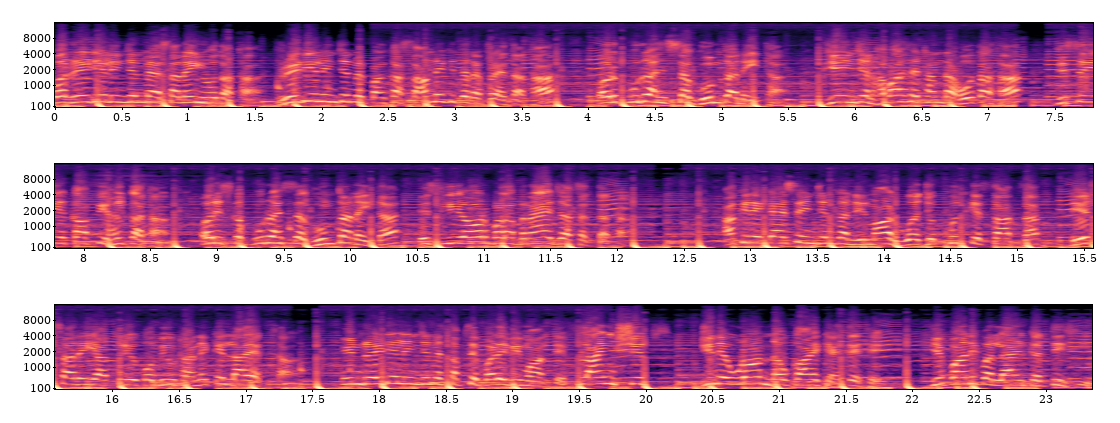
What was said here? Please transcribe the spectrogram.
पर रेडियल इंजन में ऐसा नहीं होता था। रेडियल इंजन में पंखा सामने की तरफ़ रहता था और पूरा हिस्सा घूमता नहीं था। ये इंजन हवा से ठंडा होता था, जिससे ये काफ़ी हल्का था और इसका पूरा हिस्सा घूमता नहीं था, इसलिए और बड़ा बनाया जा सकता था। आखिर एक ऐसे इंजन का निर्माण हुआ जो खुद के साथ साथ ढेर सारे यात्रियों को भी उठाने के लायक था। इन रेडियल इंजन में सबसे बड़े विमान थे। फ्लाइंग शिप्स जिन्हें उड़ान नौकाएँ कहते थे। ये पानी पर लैंड करती थी।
